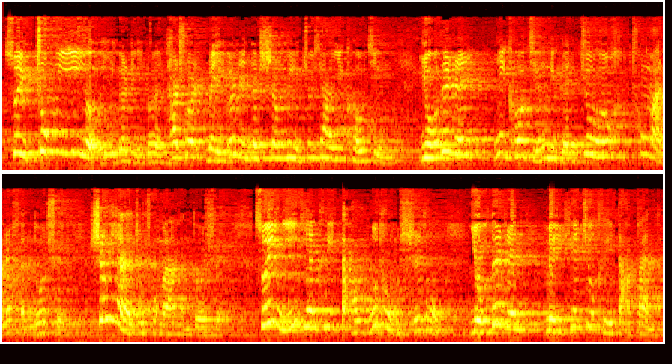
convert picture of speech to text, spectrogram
所以中医有一个理论，他说每个人的生命就像一口井，有的人那口井里边就有充满着很多水，生下来就充满很多水，所以你一天可以打五桶十桶，有的人每天就可以打半桶。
